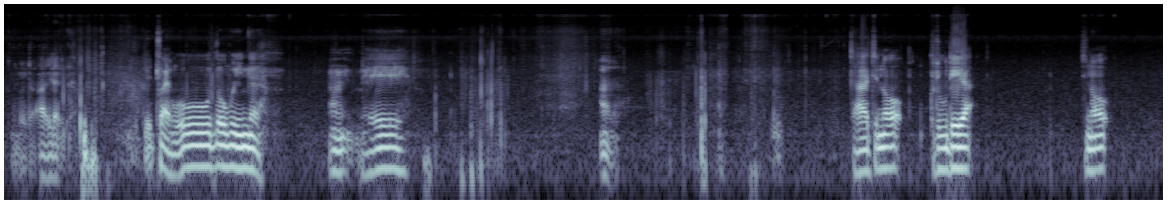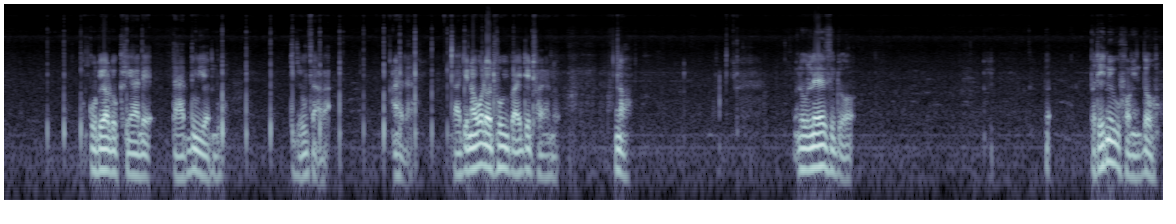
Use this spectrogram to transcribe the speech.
ကျွန်တော်အားလိုက်တာတစ်ထွိုင်ကိုသုံးပလိမ့်နဲ့အဲ့လေအဲ့ဒါဒါကျွန်တော်ဂရုတွေကကျွန်တော်ကိုရီးယားလိုခင်ရတဲ့ဒါသူ့ရမှုဒီဥစ္စာကအဲ့ဒါ ဒါကျွန်တော်ကတော့ထိုးပြီးပါတစ်ထွင်ရတော့နော်ဘယ်လိုလဲဆိုတော့ပရိနိဗ္ဗာန်တော့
